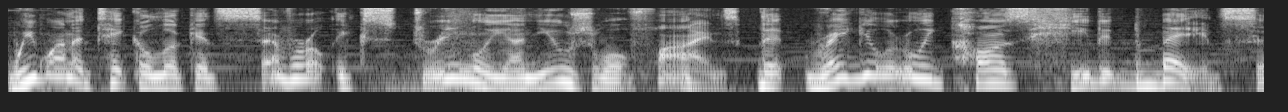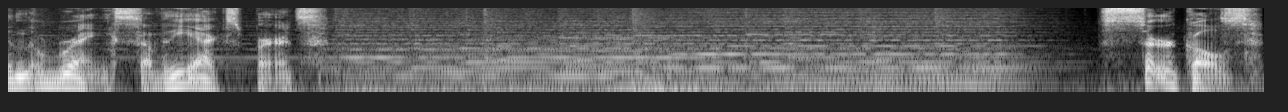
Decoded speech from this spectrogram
we want to take a look at several extremely unusual finds that regularly cause heated debates in the ranks of the experts. Circles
